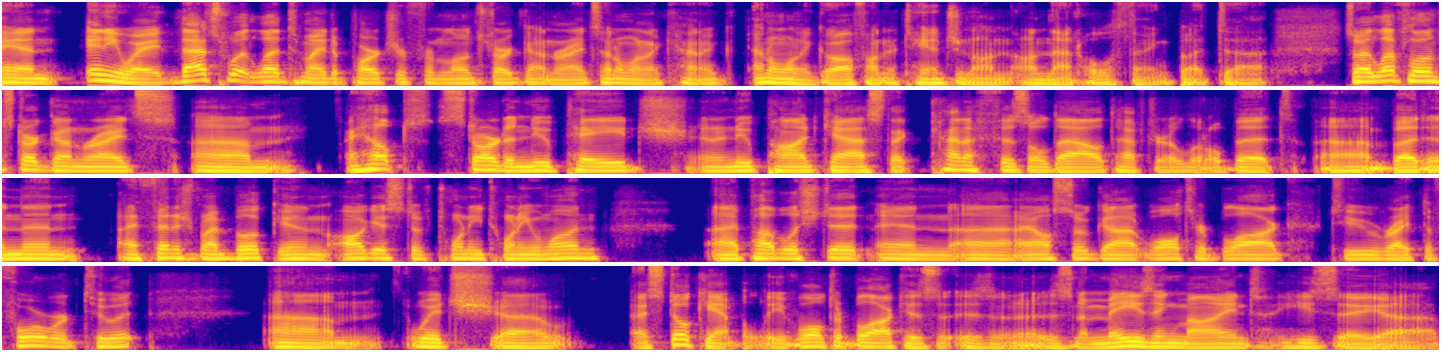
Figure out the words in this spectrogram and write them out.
and anyway, that's what led to my departure from Lone Star Gun Rights. I don't want to kind of I don't want to go off on a tangent on on that whole thing, but uh, so I left Lone Star Gun Rights. Um, I helped start a new page and a new podcast that kind of fizzled out after a little bit. Um, but and then I finished my book in August of 2021. I published it, and uh, I also got Walter Block to write the foreword to it, um, which uh, I still can't believe. Walter Block is is, is an amazing mind. He's a uh,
